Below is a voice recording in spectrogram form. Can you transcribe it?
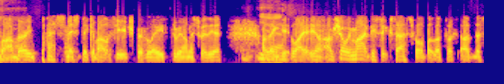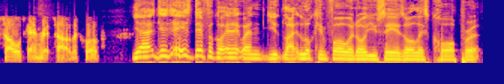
Like, I'm very pessimistic about the future of Leeds, to be honest with you. I think, it, like, you know, I'm sure we might be successful, but the uh, the soul's getting ripped out of the club. Yeah, it is difficult, isn't it, when you like looking forward, all you see is all this corporate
